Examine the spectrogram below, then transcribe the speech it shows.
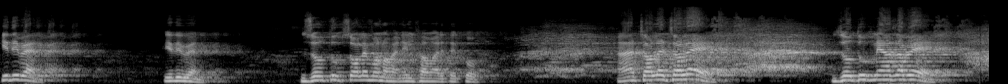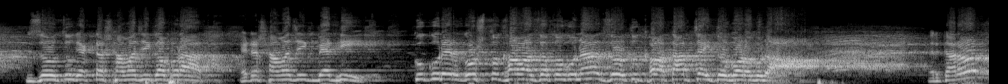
কি দিবেন? কি দিবেন? যৌতুক চলে মনে হয় নীলফামারিতে খুব। হ্যাঁ চলে চলে। যৌতুক নেওয়া যাবে। যৌতুক একটা সামাজিক অপরাধ, এটা সামাজিক ব্যাধি। কুকুরের গোস্ত খাওয়া যত গুণা, যৌতুক খাওয়া তার চাইতেও বড় গুণা। এর কারণ,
